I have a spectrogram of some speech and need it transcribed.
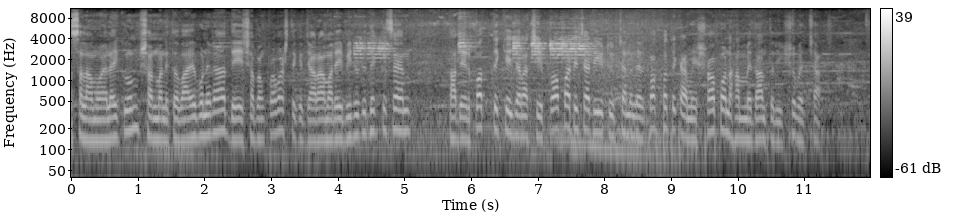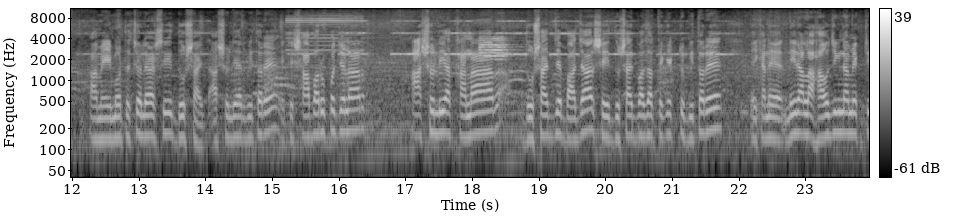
আসসালামু আলাইকুম, সম্মানিত ভাই বোনেরা, দেশ এবং প্রবাস থেকে যারা আমার এই ভিডিওটি দেখতেছেন, তাদের প্রত্যেককেই জানাচ্ছি প্রপার্টি চার ইউটিউব চ্যানেলের পক্ষ থেকে আমি স্বপন আহমেদ আন্তরিক শুভেচ্ছা। আমি এই মুহূর্তে চলে আসি দুসাইদ আশুলিয়ার ভিতরে, এটি সাভার উপজেলার আশুলিয়া থানার দুসাইদ যে বাজার, সেই দুসাইদ বাজার থেকে একটু ভিতরে, এখানে নিরালা হাউজিং নামে একটি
